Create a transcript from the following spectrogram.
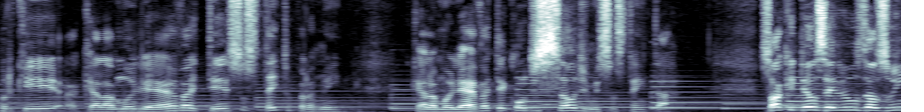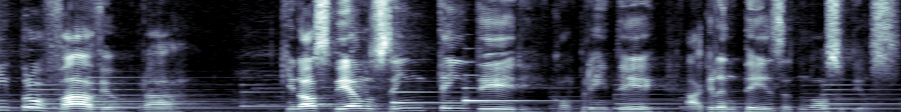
porque aquela mulher vai ter sustento para mim. Aquela mulher vai ter condição de me sustentar. Só que Deus ele usa o improvável para que nós venhamos entender e compreender a grandeza do nosso Deus.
